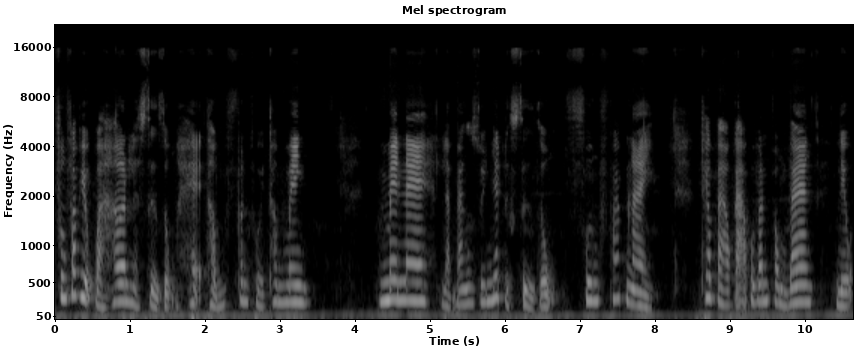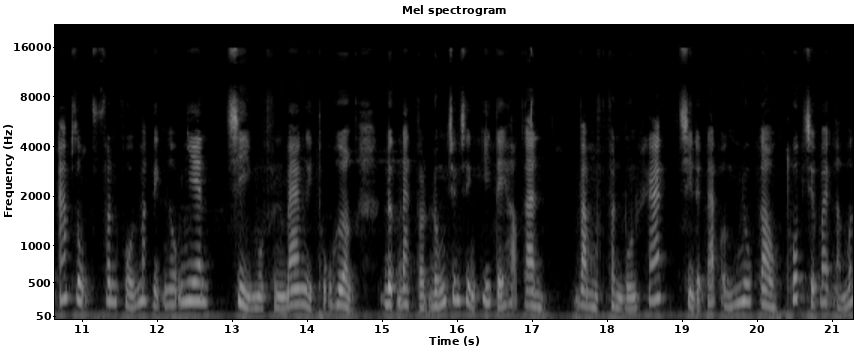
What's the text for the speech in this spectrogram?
Phương pháp hiệu quả hơn là sử dụng hệ thống phân phối thông minh. Maine là bang duy nhất được sử dụng phương pháp này. Theo báo cáo của văn phòng bang, nếu áp dụng phân phối mặc định ngẫu nhiên, chỉ 1 phần 3 người thụ hưởng được đặt vào đúng chương trình y tế họ cần và 1 phần 4 khác chỉ được đáp ứng nhu cầu thuốc chữa bệnh ở mức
